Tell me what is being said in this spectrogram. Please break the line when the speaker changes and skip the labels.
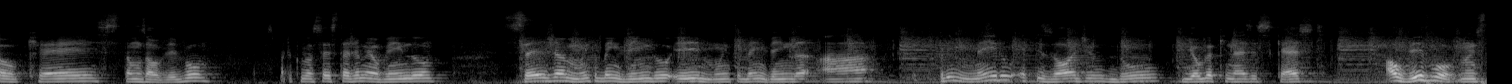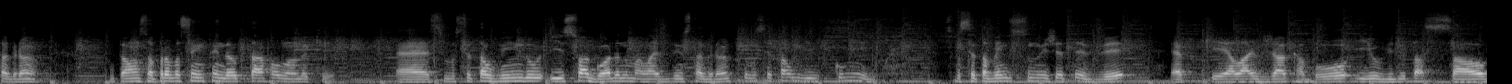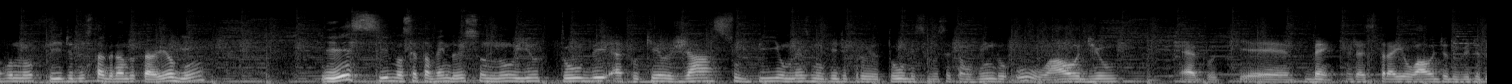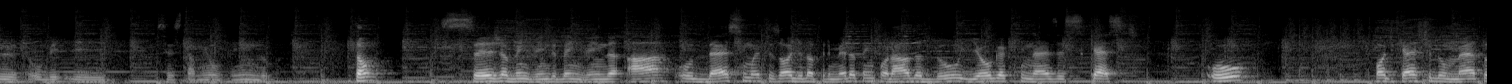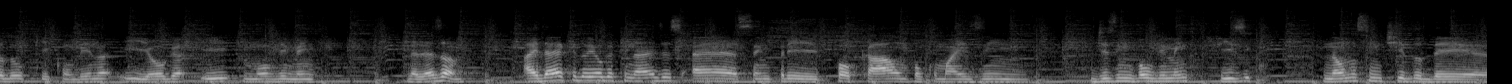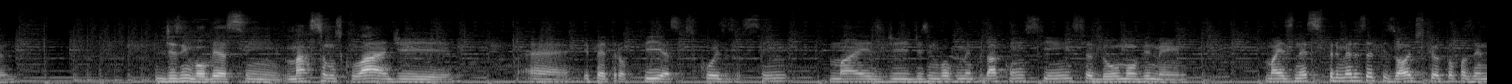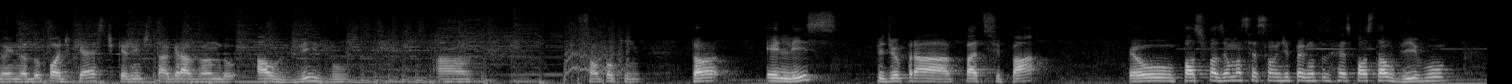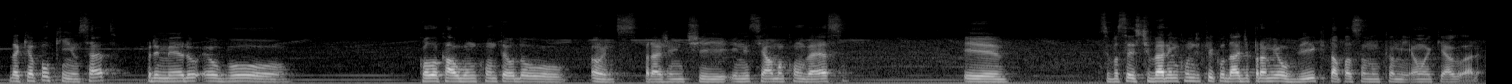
Ok, estamos ao vivo. Espero que você esteja me ouvindo. Seja muito bem-vindo e muito bem-vinda ao primeiro episódio do Yoga Kinesis Cast ao vivo no Instagram. Então, só para você entender o que está rolando aqui. É, se você está ouvindo isso agora numa live do Instagram, é porque você está ao vivo comigo. Se você está vendo isso no IGTV, é porque a live já acabou e o vídeo está salvo no feed do Instagram do Terry Yogin. E se você está vendo isso no YouTube, é porque eu já subi o mesmo vídeo para o YouTube. Se você está ouvindo o áudio, é porque, bem, eu já extraí o áudio do vídeo do YouTube e você está me ouvindo. Então, seja bem-vindo e bem-vinda ao décimo episódio da primeira temporada do Yoga Kinesis Cast o podcast do método que combina yoga e movimento. Beleza? A ideia aqui do Yoga Kinesis é sempre focar um pouco mais em desenvolvimento físico, não no sentido de desenvolver assim massa muscular, de é, hipertrofia, essas coisas assim, mas de desenvolvimento da consciência do movimento mas nesses primeiros episódios que eu estou fazendo ainda do podcast, que a gente está gravando ao vivo, ah, só um pouquinho. Então, Elis pediu para participar. Eu posso fazer uma sessão de perguntas e respostas ao vivo daqui a pouquinho, certo? Primeiro eu vou colocar algum conteúdo antes para a gente iniciar uma conversa e se vocês estiverem com dificuldade para me ouvir, que está passando um caminhão aqui agora.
